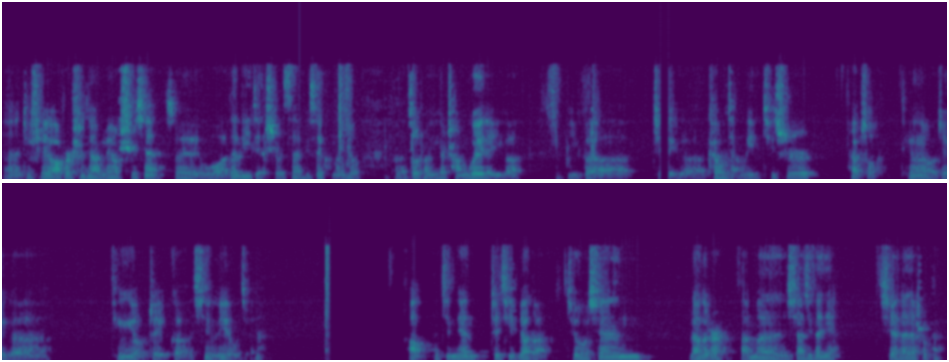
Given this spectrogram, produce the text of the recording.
呃，就是这个 offer 实际上没有实现，所以我的理解是 CIBC 可能就把它做成一个常规的一个一个这个开户奖励，其实还不错，挺有这个挺有这个吸引力的，我觉得。好，那今天这期比较短，就先聊到这儿，咱们下期再见，谢谢大家收看。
